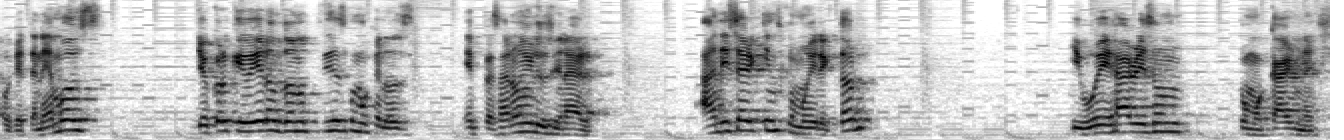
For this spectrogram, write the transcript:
porque tenemos, yo creo que hubieron dos noticias como que nos empezaron a ilusionar. Andy Serkins como director y Woody Harrison como Carnage.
